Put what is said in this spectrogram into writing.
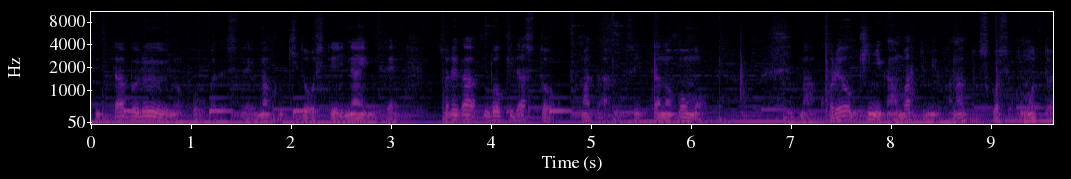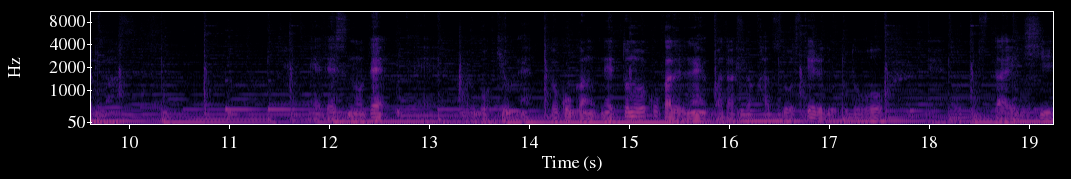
ツイッターブルーの方がですねうまく起動していないのでそれが動き出すとまたツイッターの方もまあ、これを機に頑張ってみようかなと少し思っております。えー、ですので、えー、動きをねどこかのネットのどこかでね私は活動しているということを、えー、お伝えし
